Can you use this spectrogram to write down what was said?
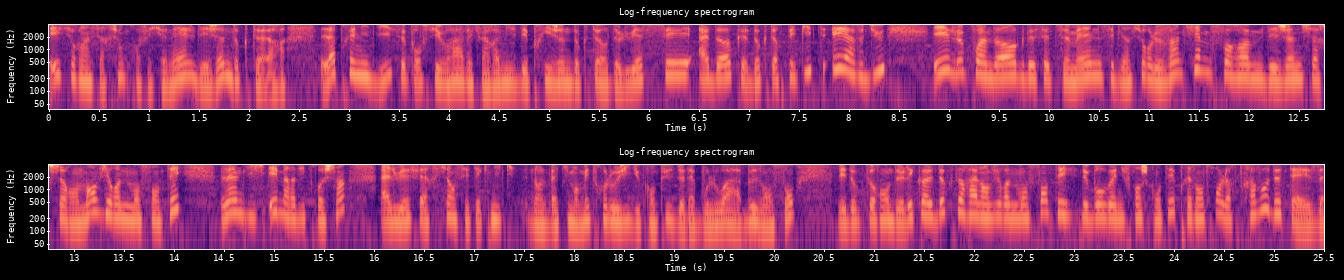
et sur l'insertion professionnelle des jeunes docteurs. L'après-midi se poursuivra avec la remise des prix jeunes docteurs de l'UFC, ADOC, Docteur Pépite et AFDU. Et le point d'orgue de cette semaine, c'est bien sûr le 20e forum des jeunes chercheurs en environnement santé, lundi et mardi prochain à l'UFR Sciences et Techniques dans le bâtiment métrologie du campus de la Boulois à Besançon. Les doctorants de l'école doctorale environnement santé de Bourgogne-Franche-Comté présenteront leurs travaux de thèse.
